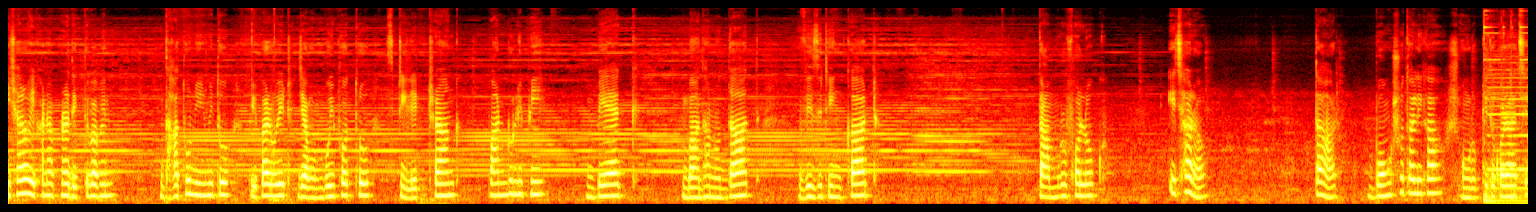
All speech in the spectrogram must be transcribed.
এছাড়াও এখানে আপনারা দেখতে পাবেন ধাতু নির্মিত পেপার ওয়েট যেমন বইপত্র, স্টিলের ট্রাঙ্ক, পাণ্ডুলিপি, ব্যাগ, বাঁধানো দাঁত ভিজিটিং কার্ড তাম্রফলক। এছাড়াও তার বংশতালিকা সংরক্ষিত করা আছে।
